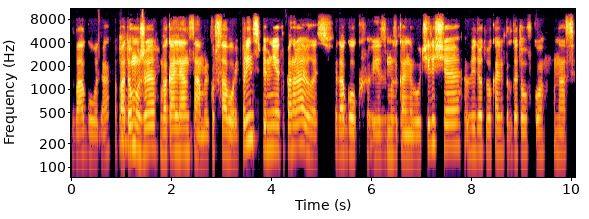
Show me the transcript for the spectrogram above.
два года, а потом mm-hmm. уже вокальный ансамбль, курсовой. В принципе, мне это понравилось. Педагог из музыкального училища ведет вокальную подготовку у нас.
